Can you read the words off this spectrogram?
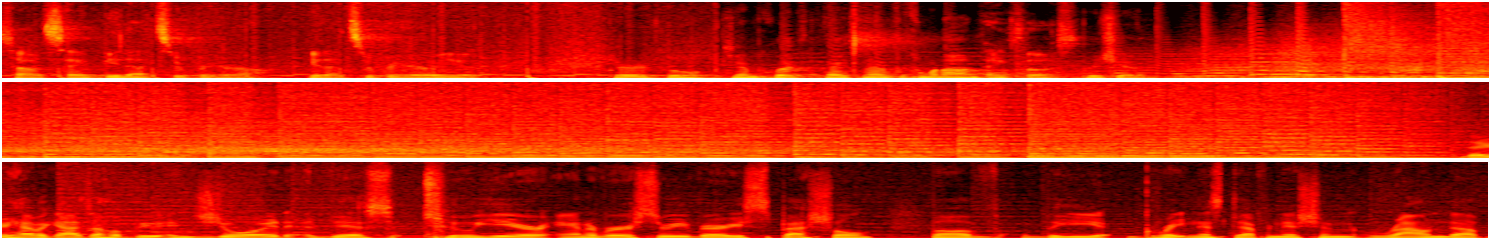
So I would say be that superhero, be that superhero you. Very cool. Jim Kwik, thanks man for coming on. Thanks, Lewis. Appreciate it. There you have it, guys. I hope you enjoyed this two year anniversary, very special of the greatness definition roundup.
